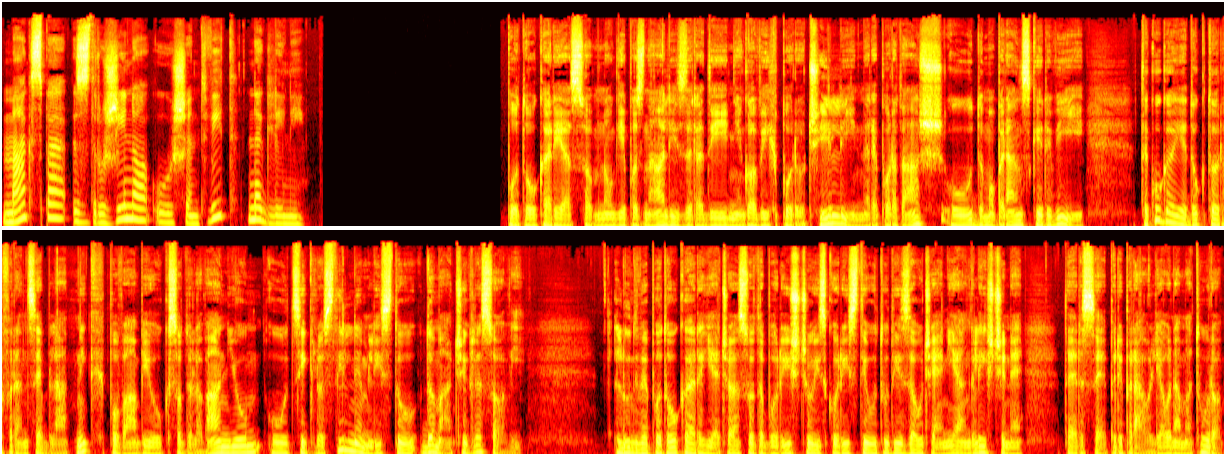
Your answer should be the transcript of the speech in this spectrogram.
Max pa z družino v Šentvit na Glini. Potokarja so mnogi poznali zaradi njegovih poročil in reportaž v domobranski reviji, Tako ga je dr. France Blatnik povabil k sodelovanju v ciklostilnem listu Domači glasovi. Ludve Potokar je čas v taborišču izkoristil tudi za učenje angliščine ter se pripravljal na maturo.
